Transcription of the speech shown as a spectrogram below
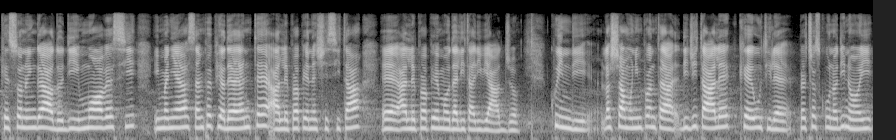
che sono in grado di muoversi in maniera sempre più aderente alle proprie necessità e alle proprie modalità di viaggio. Quindi lasciamo un'impronta digitale che è utile per ciascuno di noi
